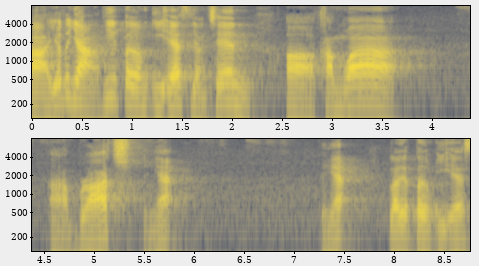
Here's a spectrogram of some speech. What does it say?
อ่ายกตัวอย่างที่เติม es อย่างเช่นคำว่า brush อย่างเงี้ยอย่างเงี้ยเราจะเติม es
